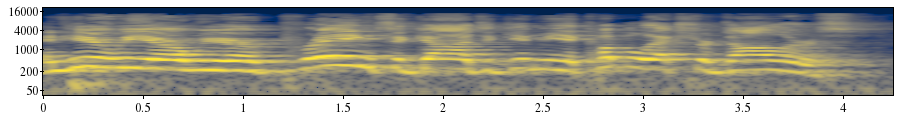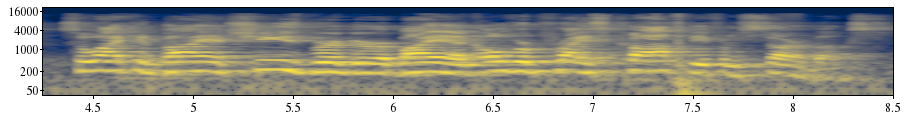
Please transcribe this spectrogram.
And here we are, we are praying to God to give me a couple extra dollars so I can buy a cheeseburger or buy an overpriced coffee from Starbucks.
